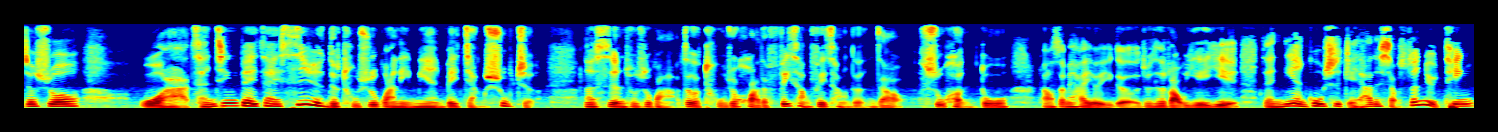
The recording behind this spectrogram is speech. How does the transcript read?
就说：“我啊，曾经被在私人的图书馆里面被讲述着。那私人图书馆，这个图就画得非常非常的，你知道，书很多，然后上面还有一个就是老爷爷在念故事给他的小孙女听。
